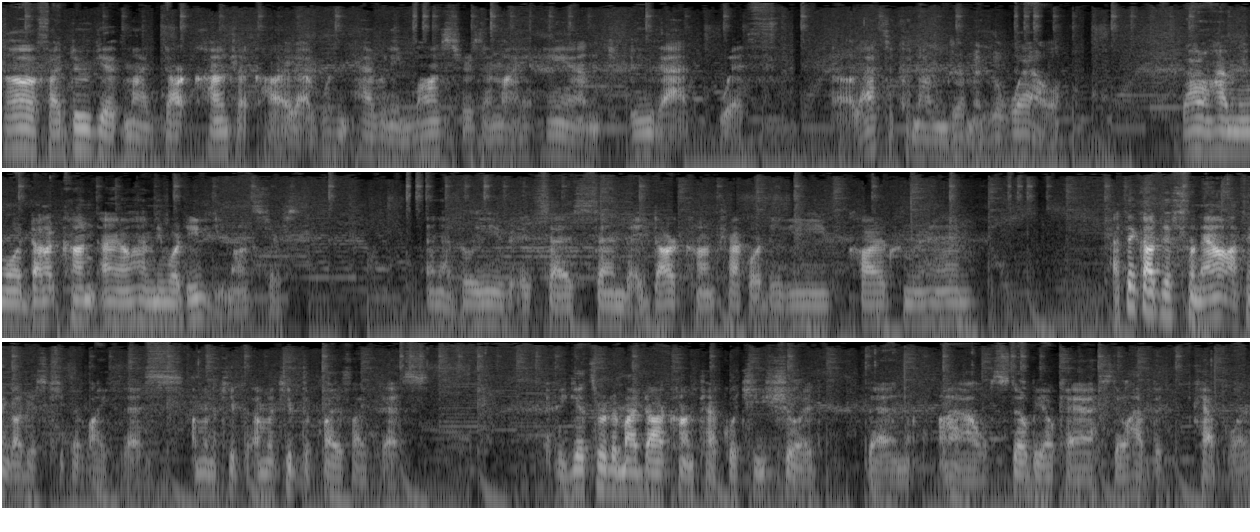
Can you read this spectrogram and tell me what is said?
Although if I do get my Dark Contract card, I wouldn't have any monsters in my hand to do that with. Uh, that's a conundrum as well. I don't have any more Dark Con I don't have any more DDD monsters. And I believe it says send a Dark Contract or DDD card from your hand. I think I'll just, for now, I think I'll just keep it like this. I'm gonna keep, I'm gonna keep the plays like this. If he gets rid of my Dark Contract, which he should, then I'll still be okay. I still have the Kepler.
